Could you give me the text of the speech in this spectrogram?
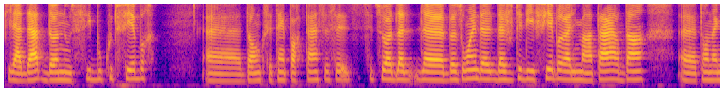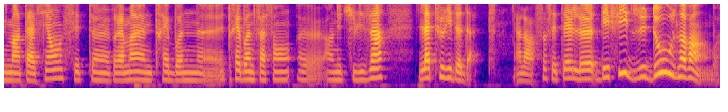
puis la date donne aussi beaucoup de fibres. Euh, donc, c'est important. Si, tu as besoin d'ajouter des fibres alimentaires dans euh, ton alimentation, c'est vraiment une très bonne, très bonne façon en utilisant la purée de date. Alors, ça, c'était le défi du 12 novembre.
